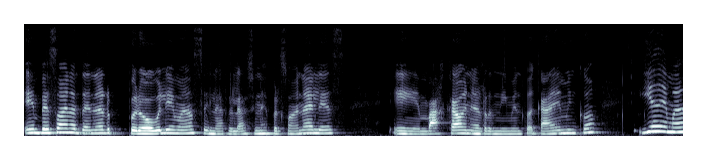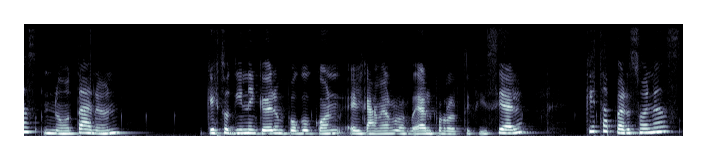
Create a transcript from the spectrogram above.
empezaban a tener problemas en las relaciones personales, eh, bajaban el rendimiento académico y además notaron que esto tiene que ver un poco con el cambiar lo real por lo artificial, que estas personas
